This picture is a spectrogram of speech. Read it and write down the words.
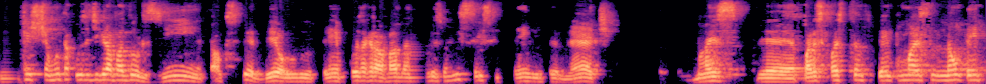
A gente tinha muita coisa de gravadorzinho, tal, que se perdeu ao longo do tempo, coisa gravada, eu nem sei se tem na internet mas é, parece que faz tanto tempo, mas não tem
